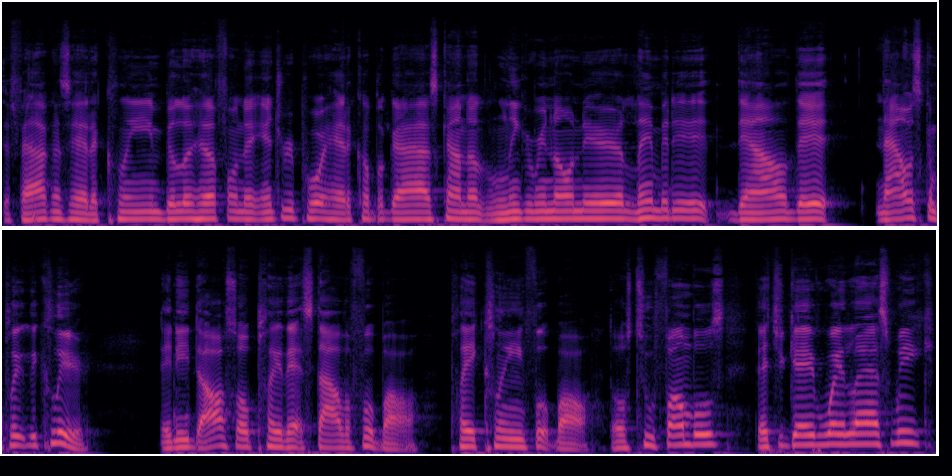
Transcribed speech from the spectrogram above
The Falcons had a clean bill of health on their injury report. Had a couple guys kind of lingering on there, limited down. That now it's completely clear. They need to also play that style of football. Play clean football. Those two fumbles that you gave away last week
